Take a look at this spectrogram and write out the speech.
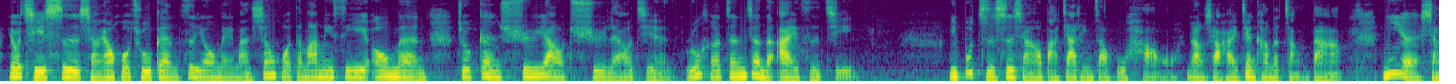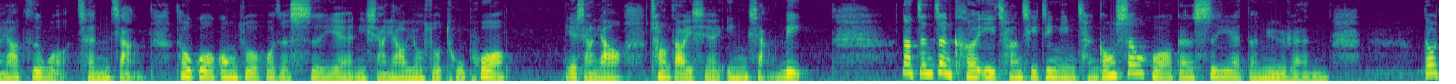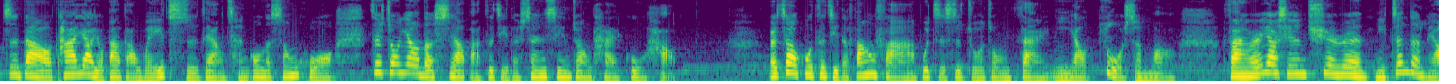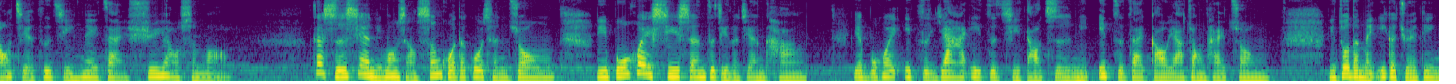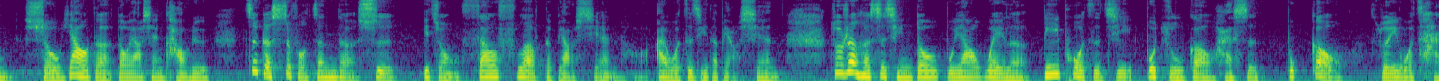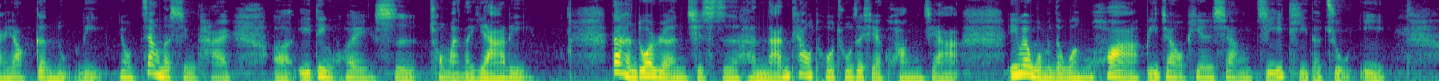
尤其是想要活出更自由美满生活的妈咪 CEO 们，就更需要去了解如何真正的爱自己。你不只是想要把家庭照顾好，让小孩健康的长大，你也想要自我成长，透过工作或者事业，你想要有所突破。也想要创造一些影响力。那真正可以长期经营成功生活跟事业的女人，都知道她要有办法维持这样成功的生活，最重要的是要把自己的身心状态顾好。而照顾自己的方法，不只是着重在你要做什么，反而要先确认你真的了解自己内在需要什么。在实现你梦想生活的过程中，你不会牺牲自己的健康，也不会一直压抑自己，导致你一直在高压状态中。你做的每一个决定，首要的都要先考虑这个是否真的是一种 self love 的表现，哈爱我自己的表现。做任何事情都不要为了逼迫自己不足够还是不够。所以我才要更努力，用这样的心态，呃，一定会是充满了压力。但很多人其实很难跳脱出这些框架，因为我们的文化比较偏向集体的主义，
